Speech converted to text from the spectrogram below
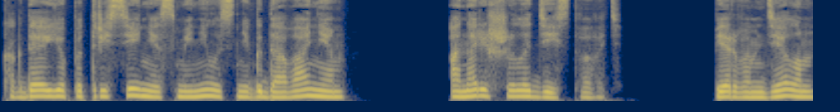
Когда ее потрясение сменилось негодованием, она решила действовать. Первым делом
